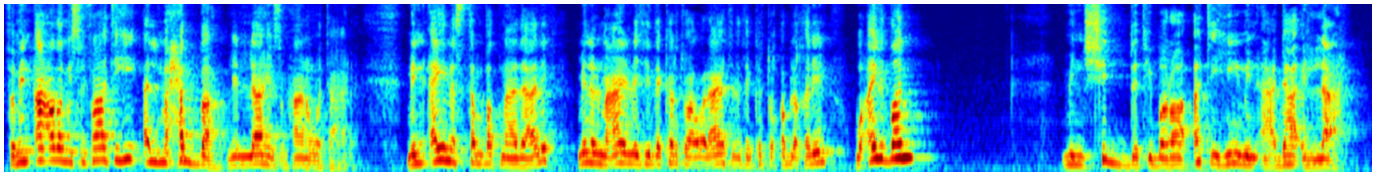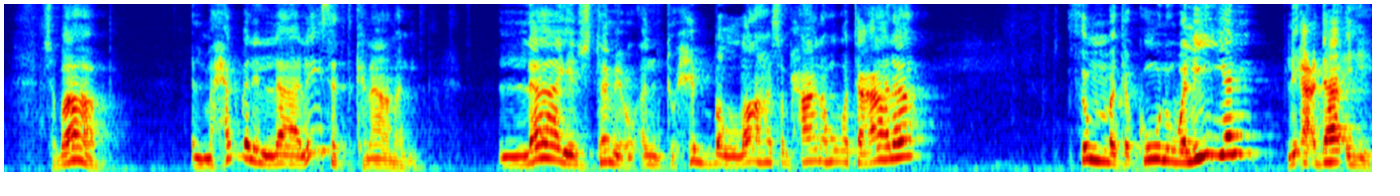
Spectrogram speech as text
فمن أعظم صفاته المحبة لله سبحانه وتعالى. من أين استنبطنا ذلك؟ من المعاني التي ذكرتها والآيات التي ذكرتها قبل قليل. وأيضا من شدة براءته من أعداء الله. شباب المحبة لله ليست كلاما. لا يجتمع أن تحب الله سبحانه وتعالى ثم تكون وليا لأعدائه.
